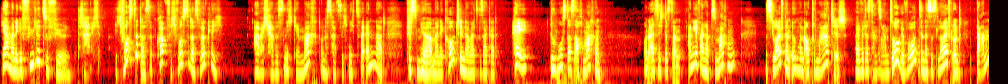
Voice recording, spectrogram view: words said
ja, meine Gefühle zu fühlen. Das habe ich, ich wusste das im Kopf, ich wusste das wirklich. Aber ich habe es nicht gemacht und es hat sich nichts verändert, bis mir meine Coachin damals gesagt hat, hey, du musst das auch machen. Und als ich das dann angefangen habe zu machen, es läuft dann irgendwann automatisch, weil wir das dann so gewohnt sind, dass es läuft. Und dann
